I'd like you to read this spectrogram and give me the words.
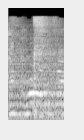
the groove.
